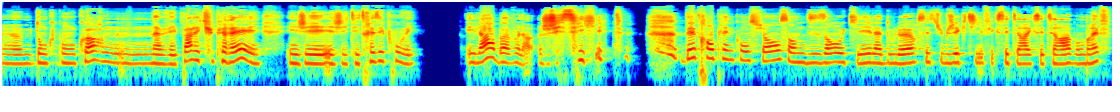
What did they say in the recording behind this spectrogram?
euh, donc mon corps n'avait pas récupéré et, j'ai été très éprouvée. Et là, bah voilà, essayé d'être en pleine conscience en me disant ok la douleur c'est subjectif etc etc bon bref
